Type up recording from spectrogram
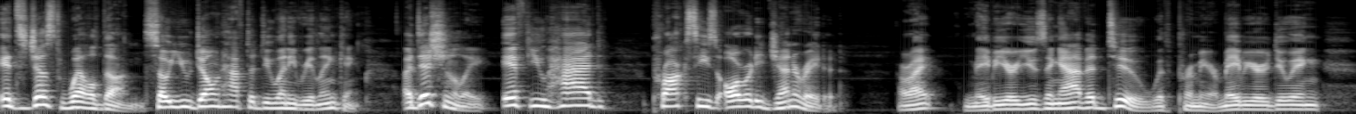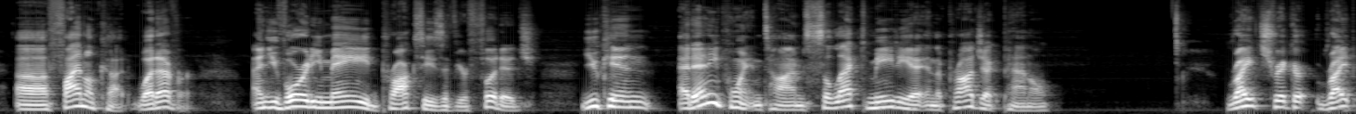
it's just well done. So you don't have to do any relinking. Additionally, if you had proxies already generated, all right, maybe you're using Avid too with Premiere, maybe you're doing uh, Final Cut, whatever, and you've already made proxies of your footage, you can, at any point in time, select media in the project panel right trigger, right,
